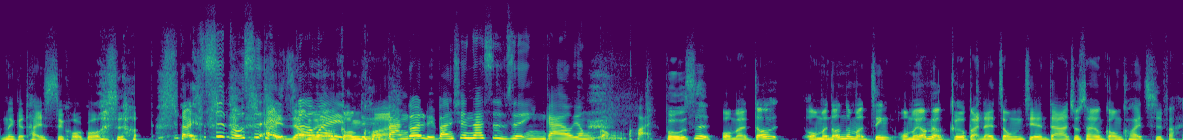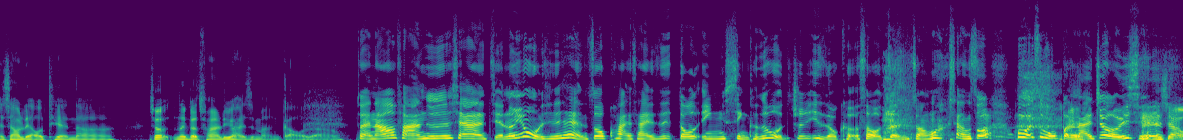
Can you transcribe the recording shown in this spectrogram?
那个泰式火锅的时候，是不是？哎、一直叫我们各位旅用公筷伴，各位旅伴，现在是不是应该要用公筷？不是，我们都我们都那么近，我们又没有隔板在中间，大家就算用公筷吃饭，还是要聊天呐、就那个传染率还是蛮高的、啊。对，然后反正就是现在的结论，因为我其实现在也做快筛，也是都阴性，可是我就是一直有咳嗽的症状。我想说，会不会是我本来就有一些 等一下，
